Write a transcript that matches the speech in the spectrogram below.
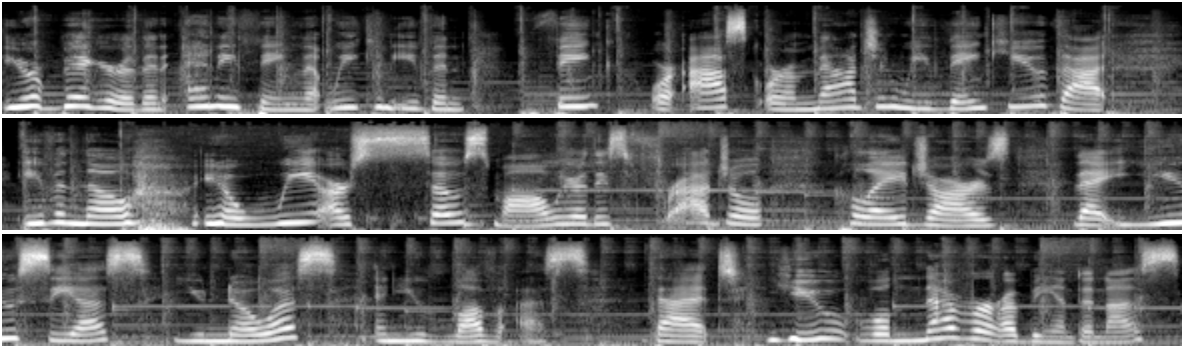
You're bigger than anything that we can even think or ask or imagine. We thank you that even though, you know, we are so small, we are these fragile clay jars, that you see us, you know us, and you love us, that you will never abandon us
